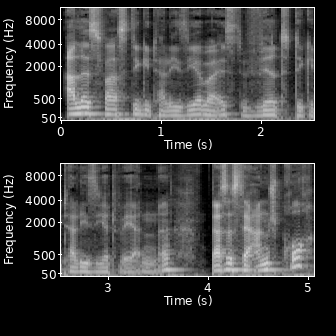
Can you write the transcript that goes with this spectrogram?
alles, was digitalisierbar ist, wird digitalisiert werden. Ne? Das ist der Anspruch.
